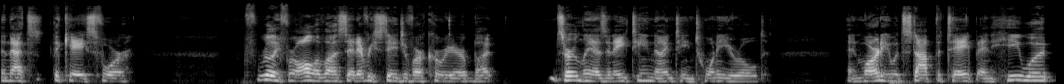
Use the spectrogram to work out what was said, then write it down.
And that's the case for really for all of us at every stage of our career, but certainly as an 18, 19, 20 year old. And Marty would stop the tape and he would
